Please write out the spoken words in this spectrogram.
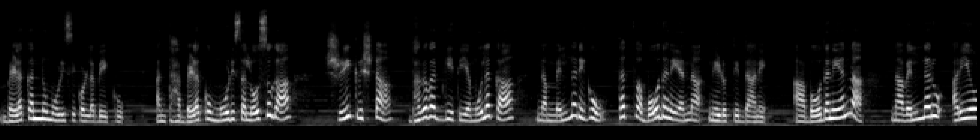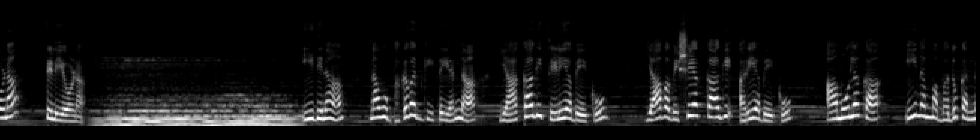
ಬೆಳಕನ್ನು ಮೂಡಿಸಿಕೊಳ್ಳಬೇಕು. ಅಂತಹ ಬೆಳಕು ಮೂಡಿಸಲೋಸುಗ ಶ್ರೀಕೃಷ್ಣ ಭಗವದ್ಗೀತೆಯ ಮೂಲಕ ನಮ್ಮೆಲ್ಲರಿಗೂ ತತ್ವ ಬೋಧನೆಯನ್ನ ನೀಡುತ್ತಿದ್ದಾನೆ. ಆ ಬೋಧನೆಯನ್ನ ನಾವೆಲ್ಲರೂ ಅರಿಯೋಣ, ತಿಳಿಯೋಣ. ಈ ದಿನ ನಾವು ಭಗವದ್ಗೀತೆಯನ್ನ ಯಾಕಾಗಿ ತಿಳಿಯಬೇಕು, ಯಾವ ವಿಷಯಕ್ಕಾಗಿ ಅರಿಯಬೇಕು, ಆ ಮೂಲಕ ಈ ನಮ್ಮ ಬದುಕನ್ನ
